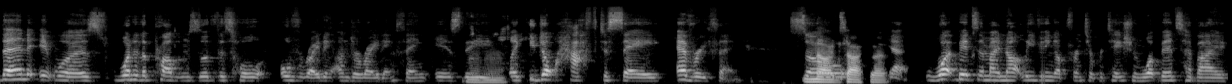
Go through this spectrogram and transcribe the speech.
Then it was one of the problems with this whole overwriting underwriting thing is the mm-hmm. like you don't have to say everything. So No, exactly. Yeah. What bits am I not leaving up for interpretation? What bits have I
